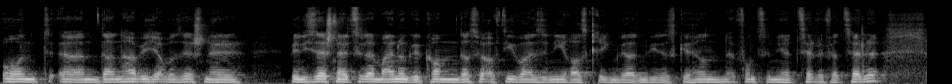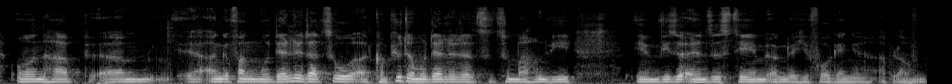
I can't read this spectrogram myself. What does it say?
Und ähm, dann habe ich aber sehr schnell, bin ich sehr schnell zu der Meinung gekommen, dass wir auf die Weise nie rauskriegen werden, wie das Gehirn funktioniert, Zelle für Zelle. Und habe ähm, angefangen, Modelle dazu, äh, Computermodelle dazu zu machen, wie im visuellen System irgendwelche Vorgänge ablaufen.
